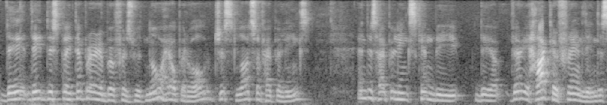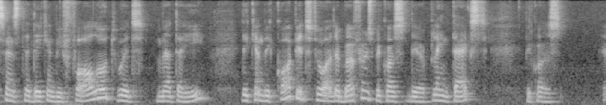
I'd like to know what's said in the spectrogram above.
they, they display temporary buffers with no help at all, just lots of hyperlinks. And these hyperlinks can be, they are very hacker friendly in the sense that they can be followed with meta-e. They can be copied to other buffers because they are plain text, because uh,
